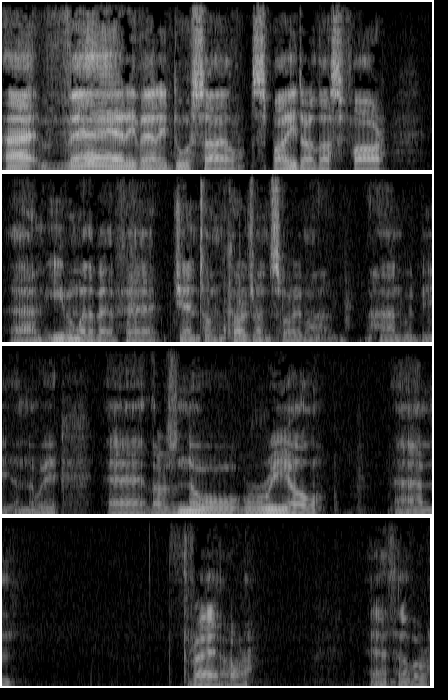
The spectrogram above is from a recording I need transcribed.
Uh, very, very docile spider thus far. Um, even with a bit of uh, gentle encouragement. Sorry, my hand would be in the way. Uh, there's no real um, threat or anything of her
